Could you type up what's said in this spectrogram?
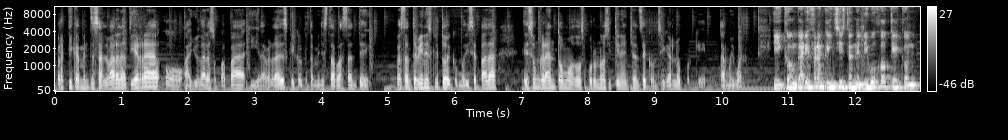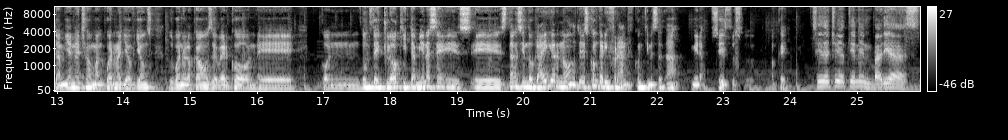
prácticamente salvar a la Tierra o ayudar a su papá. Y la verdad es que creo que también está bastante, bastante bien escrito. Y como dice Pada, es un gran tomo dos por uno, si tienen chance consíganlo porque está muy bueno. Y con Gary Frank, insisto, en el dibujo que con, también ha hecho Mancuerna Geoff Jones, pues bueno, lo acabamos de ver con eh, con Doomsday Clock y también hace, eh, están haciendo Geiger, ¿no? Es con Gary Frank, con quien está. Ah, mira, sí, pues, ok. Sí, de hecho ya tienen varias,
